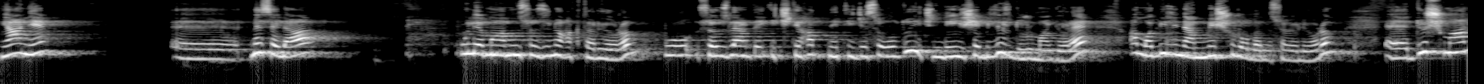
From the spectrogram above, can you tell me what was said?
Yani e, mesela ulemanın sözünü aktarıyorum. Bu sözlerde içtihat neticesi olduğu için değişebilir duruma göre ama bilinen meşhur olanı söylüyorum. E, düşman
